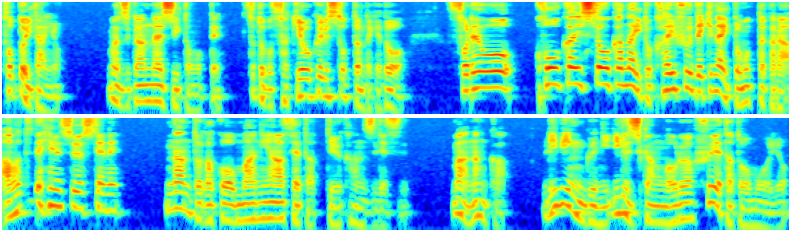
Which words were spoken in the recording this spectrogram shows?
撮っといたんよ。まあ、時間ないしと思って。ちょっとこう先送りしとったんだけど、それを公開しておかないと開封できないと思ったから慌てて編集してね、なんとかこう間に合わせたっていう感じです。まあなんか、リビングにいる時間は俺は増えたと思うよ。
